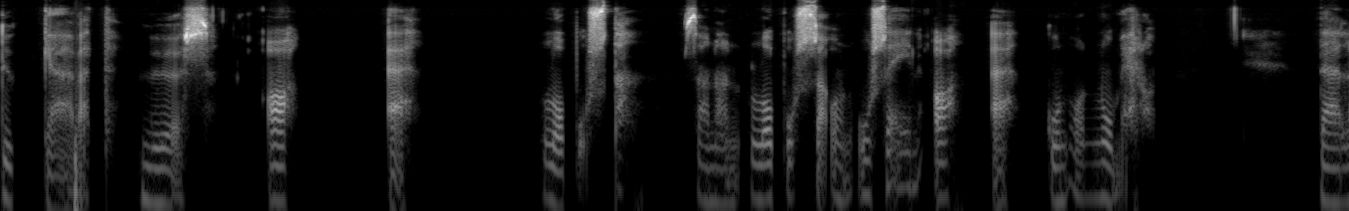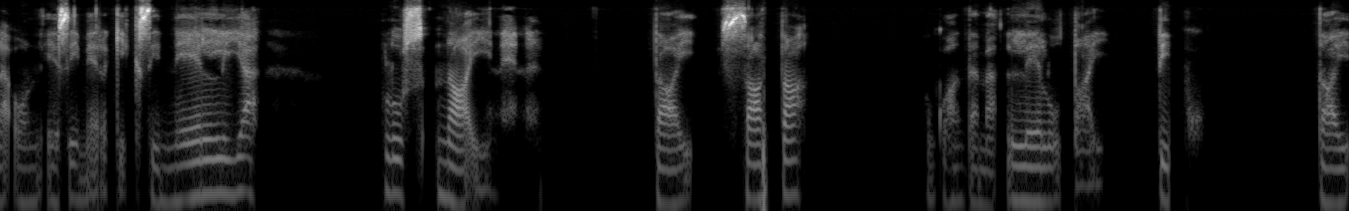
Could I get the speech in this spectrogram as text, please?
tykkäävät myös a, ä lopusta. Sanan lopussa on usein a, ä, kun on numero. Täällä on esimerkiksi neljä plus nainen. Tai sata. Onkohan tämä lelu tai tipu. Tai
